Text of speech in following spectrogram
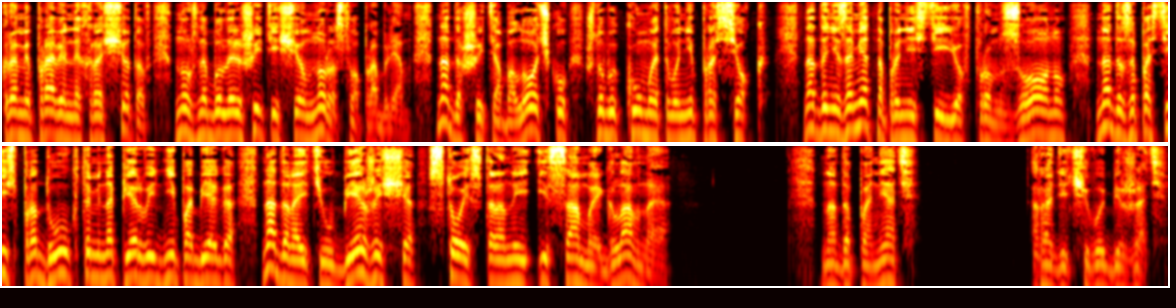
Кроме правильных расчетов, нужно было решить еще множество проблем. Надо шить оболочку, чтобы кум этого не просек. Надо незаметно пронести ее в промзону. Надо запастись продуктами на первые дни побега. Надо найти убежище с той стороны. И самое главное, надо понять, ради чего бежать.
